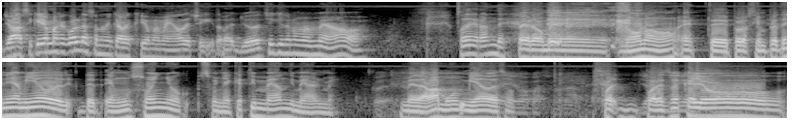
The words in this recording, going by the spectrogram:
yo, así que yo me recuerdo, esa es la única vez que yo me meado de chiquito. Pues yo de chiquito no me meaba. Fue de grande. Pero me. No, no, este. Pero siempre tenía miedo de, de- en un sueño. Soñé que estoy meando y mearme. Me daba muy miedo eso. Por, eso es que yo.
